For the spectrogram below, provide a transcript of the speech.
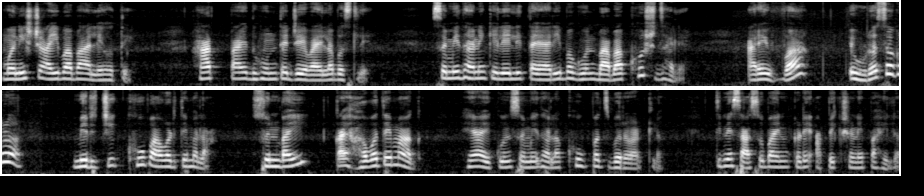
मनीषचे आई बाबा आले होते. हात पाय धुवून ते जेवायला बसले. समिधाने केलेली तयारी बघून बाबा खुश झाले. अरे वा एवढं सगळं. मिरची खूप आवडते मला. सुनबाई काय हवं ते माग. हे ऐकून समिधाला खूपच बरं वाटलं. तिने सासूबाईंकडे अपेक्षेने पाहिलं.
